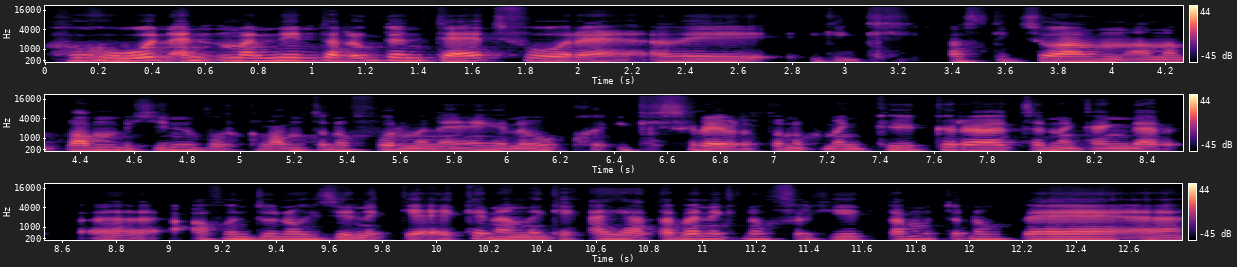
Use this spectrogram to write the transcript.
gewoon, en, maar neem daar ook de tijd voor. Hè. Allee, ik, als ik zo aan, aan, een plan begin, voor klanten of voor mijn eigen ook, ik schrijf dat dan op mijn keuken uit en dan kan ik daar uh, af en toe nog eens in kijken en dan denk ik, ah ja, dat ben ik nog vergeten, dat moet er nog bij. Uh,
